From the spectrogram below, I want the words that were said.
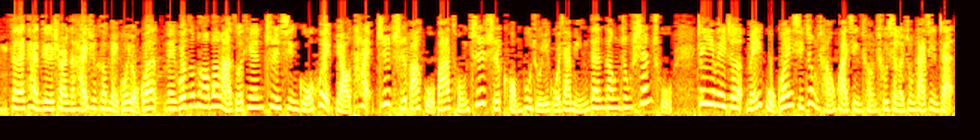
嗯再来看这个事儿呢，还是和美国有关。美国总统奥巴马昨天致信国会，表态支持把古巴从支持恐怖主义国家名单当中删除。这意味着美古关系正常化进程出现了重大进展，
